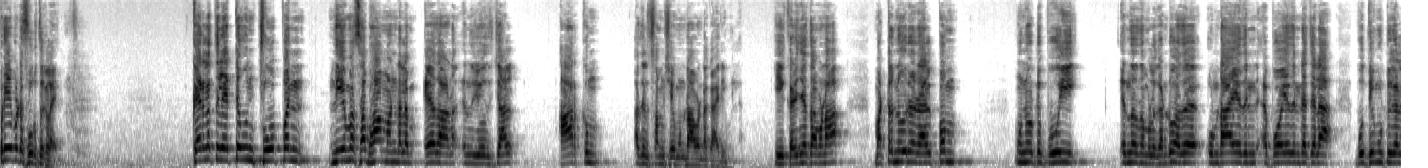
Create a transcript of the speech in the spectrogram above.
പ്രിയപ്പെട്ട സുഹൃത്തുക്കളെ കേരളത്തിൽ ഏറ്റവും ചുവപ്പൻ നിയമസഭാ മണ്ഡലം ഏതാണ് എന്ന് ചോദിച്ചാൽ ആർക്കും അതിൽ സംശയമുണ്ടാവേണ്ട കാര്യമില്ല. ഈ കഴിഞ്ഞ തവണ മട്ടന്നൂർ ഒരല്പം മുന്നോട്ട് പോയി എന്ന് നമ്മൾ കണ്ടു. അത് ഉണ്ടായതിന് പോയതിന്റെ ചില ബുദ്ധിമുട്ടുകൾ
